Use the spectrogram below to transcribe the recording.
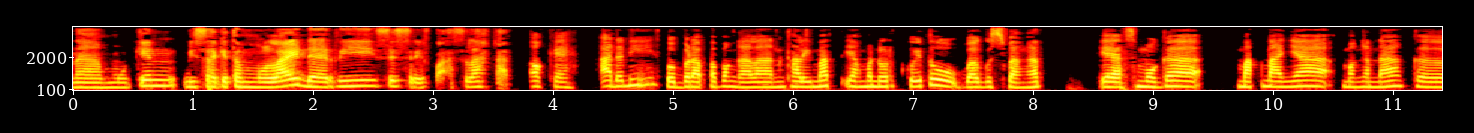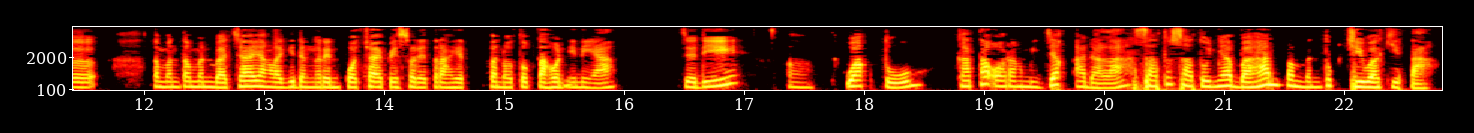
Nah, mungkin bisa kita mulai dari Sis Rifa. Silahkan. Oke, ada nih beberapa penggalan kalimat yang menurutku itu bagus banget. Ya, semoga maknanya mengena ke teman-teman baca yang lagi dengerin Poca episode terakhir penutup tahun ini ya. Jadi, uh, waktu, kata orang bijak adalah satu-satunya bahan pembentuk jiwa kita.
